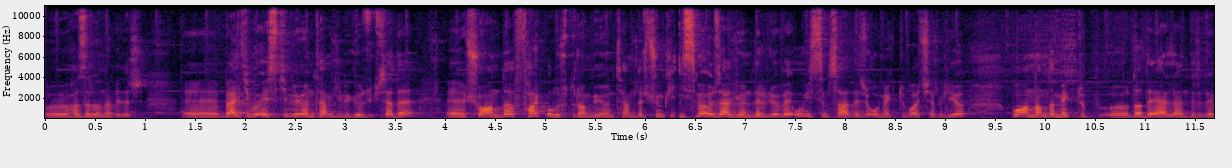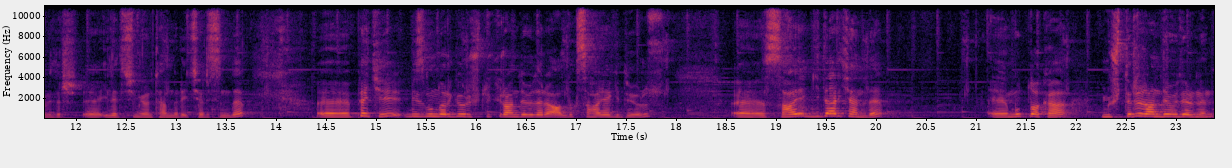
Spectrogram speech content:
e, hazırlanabilir. Ee, belki bu eski bir yöntem gibi gözükse de e, şu anda fark oluşturan bir yöntemdir. Çünkü isme özel gönderiliyor ve o isim sadece o mektubu açabiliyor. Bu anlamda mektup e, da değerlendirilebilir e, iletişim yöntemleri içerisinde. E, Peki biz bunları görüştük, randevuları aldık, sahaya gidiyoruz. Sahaya giderken de mutlaka müşteri randevularının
